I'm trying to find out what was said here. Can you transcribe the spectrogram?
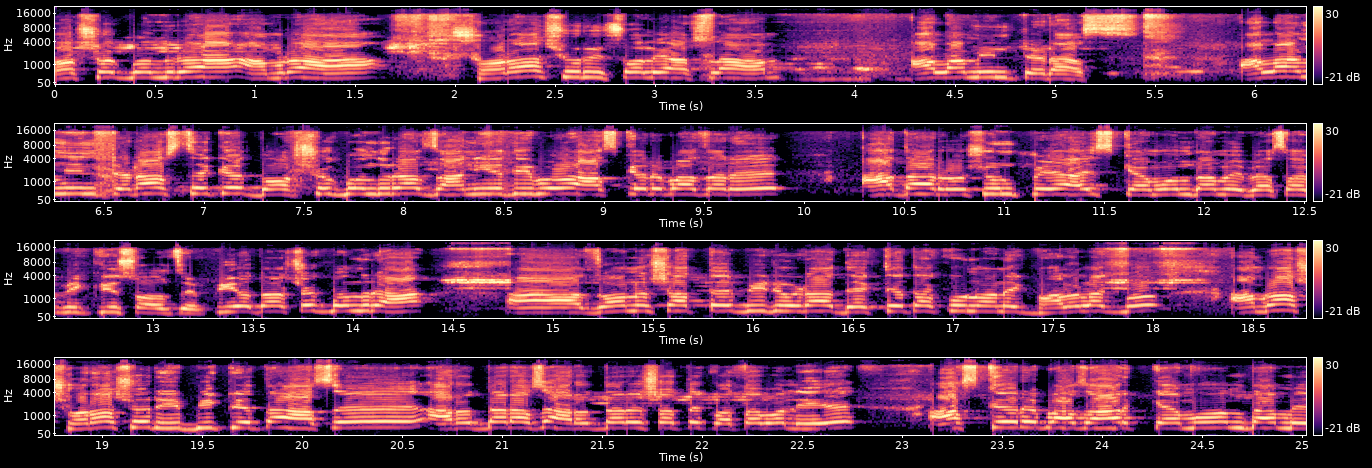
দর্শক বন্ধুরা, আমরা সরাসরি চলে আসলাম আলামিন টেরাস আলামিন টেরাস থেকে দর্শক বন্ধুরা জানিয়ে দিব, আজকের বাজারে আদা, রসুন, পেঁয়াজ কেমন দামে বেচা বিক্রি চলছে। প্রিয় দর্শক বন্ধুরা জনস্বার্থে ভিডিওটা দেখতে থাকুন, অনেক ভালো লাগবে। আমরা সরাসরি বিক্রেতা আছে, আরতদার আছে, আরতদারের সাথে কথা বলিয়ে আজকের বাজার কেমন দামে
